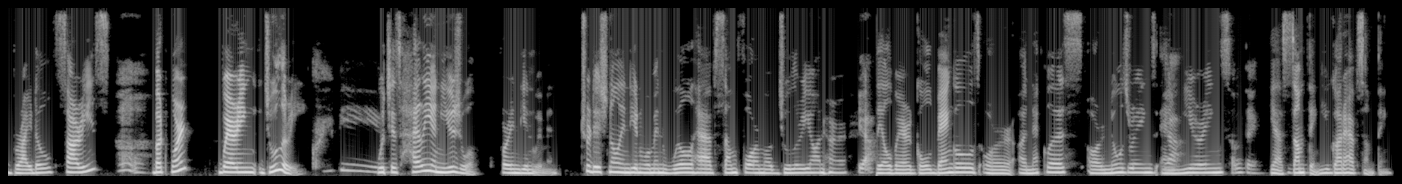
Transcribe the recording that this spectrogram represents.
bridal saris, but weren't wearing jewelry. Creepy. Which is highly unusual for Indian women traditional Indian women will have some form of jewelry on her. Yeah. They'll wear gold bangles or a necklace or nose rings and yeah. earrings. Something. Yeah, mm-hmm. something. You got to have something.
